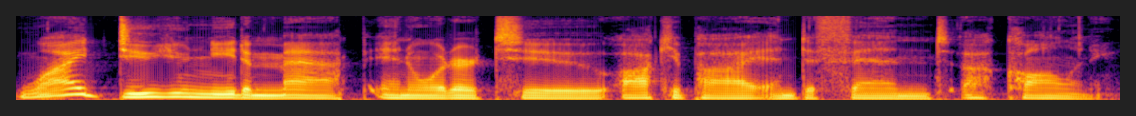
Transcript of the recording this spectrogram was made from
why do you need a map in order to occupy and defend a colony?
